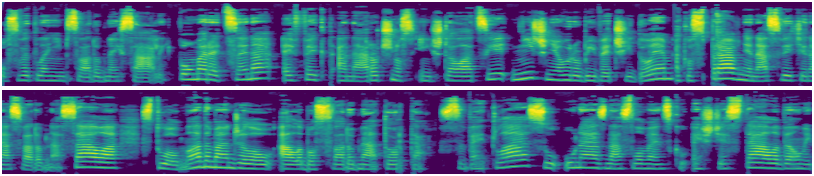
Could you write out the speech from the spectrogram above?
osvetlením svadobnej sály. Pomere cena, efekt a náročnosť inštalácie nič neurobí väčší dojem ako správne nasvietená svadobná sála, stôl mladomanželov alebo svadobná torta. Svetlá sú u nás na Slovensku ešte stále veľmi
